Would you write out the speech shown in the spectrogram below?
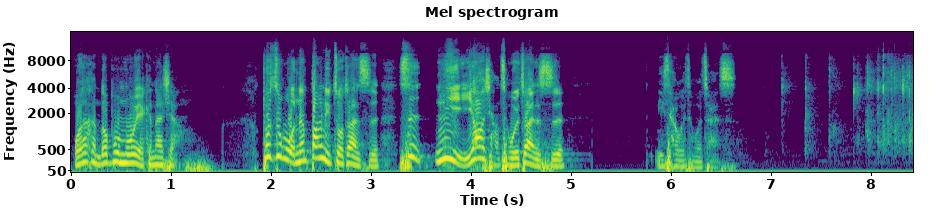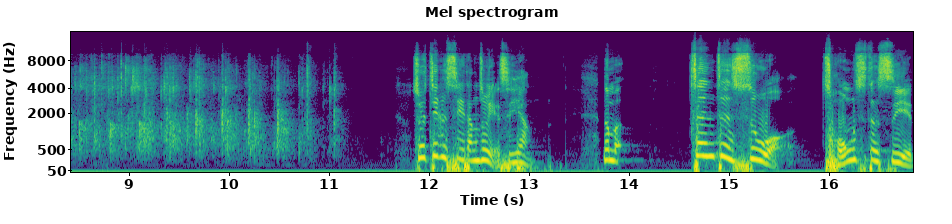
我的很多部门我也跟他讲，不是我能帮你做钻石，是你要想成为钻石，你才会成为钻石。所以这个事业当中也是一样。那么，真正是我从事这个事业，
